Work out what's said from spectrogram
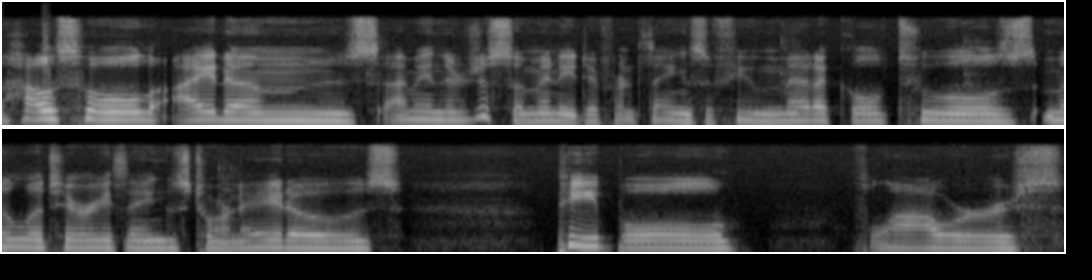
household items. I mean, there's just so many different things. A few medical tools, military things, tornadoes, people, flowers.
